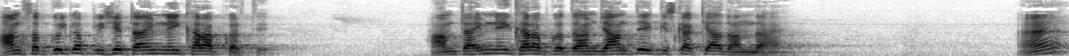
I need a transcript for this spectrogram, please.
हम सब कोई का पीछे टाइम नहीं खराब करते। हम टाइम नहीं खराब करते, हम जानते हैं किसका क्या धंधा है। हैं?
